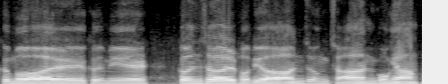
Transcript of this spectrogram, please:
금월 금일 건설 법연 정찬 공양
